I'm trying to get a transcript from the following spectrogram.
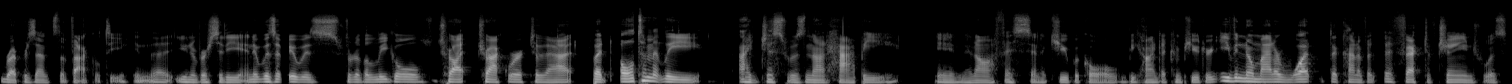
represents the faculty in the university, and it was a, it was sort of a legal tra- track work to that. But ultimately, I just was not happy in an office in a cubicle behind a computer, even no matter what the kind of effect of change was.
